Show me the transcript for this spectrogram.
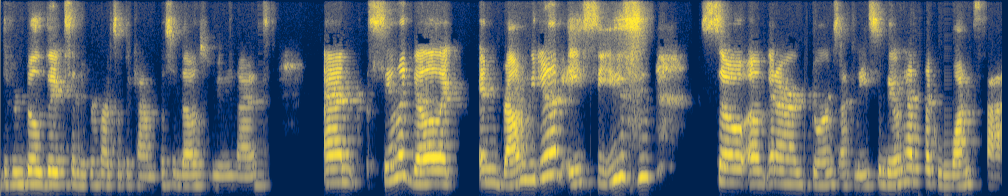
different buildings and different parts of the campus so that was really nice. And same like Della, like in Brown we didn't have ACs so um in our dorms at least so they only had like one fan.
